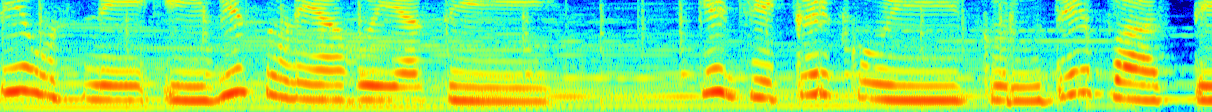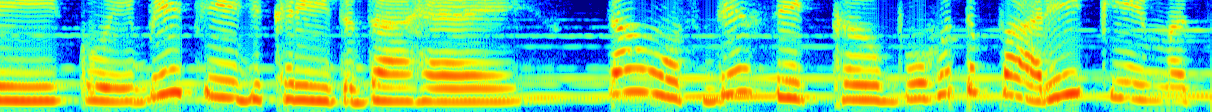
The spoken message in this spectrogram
ਤੇ ਉਸਨੇ ਇਹ ਵੀ ਸੁਣਿਆ ਹੋਇਆ ਸੀ ਕਿ ਜੇਕਰ ਕੋਈ ਗੁਰੂ ਦੇ ਵਾਸਤੇ ਕੋਈ ਵੀ ਚੀਜ਼ ਖਰੀਦਦਾ ਹੈ, ਤਾਂ ਉਸ ਦੇ ਸਿੱਖ ਬਹੁਤ ਭਾਰੀ ਕੀਮਤ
